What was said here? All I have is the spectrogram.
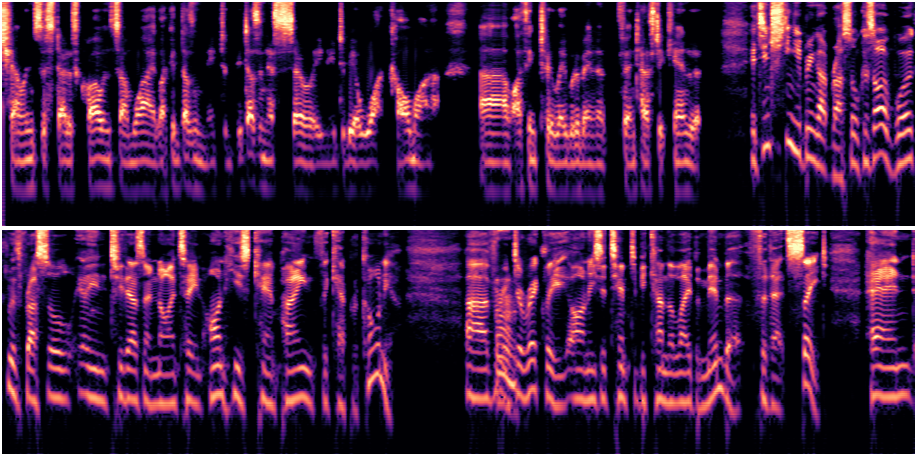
challenge the status quo in some way, like it doesn't need to, it doesn't necessarily need to be a white coal miner. Uh, I think Tu Le would have been a fantastic candidate. It's interesting you bring up Russell because I worked with Russell in 2019 on his campaign for Capricornia uh, very mm. directly on his attempt to become the Labor member for that seat. And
